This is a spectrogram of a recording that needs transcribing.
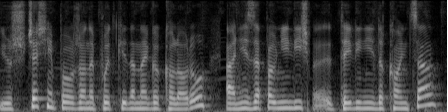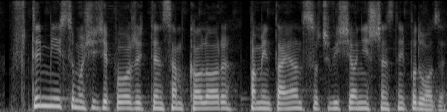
już wcześniej położone płytki danego koloru, a nie zapełniliśmy e, tej linii do końca, w tym miejscu musicie położyć ten sam kolor, pamiętając oczywiście o nieszczęsnej podłodze.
